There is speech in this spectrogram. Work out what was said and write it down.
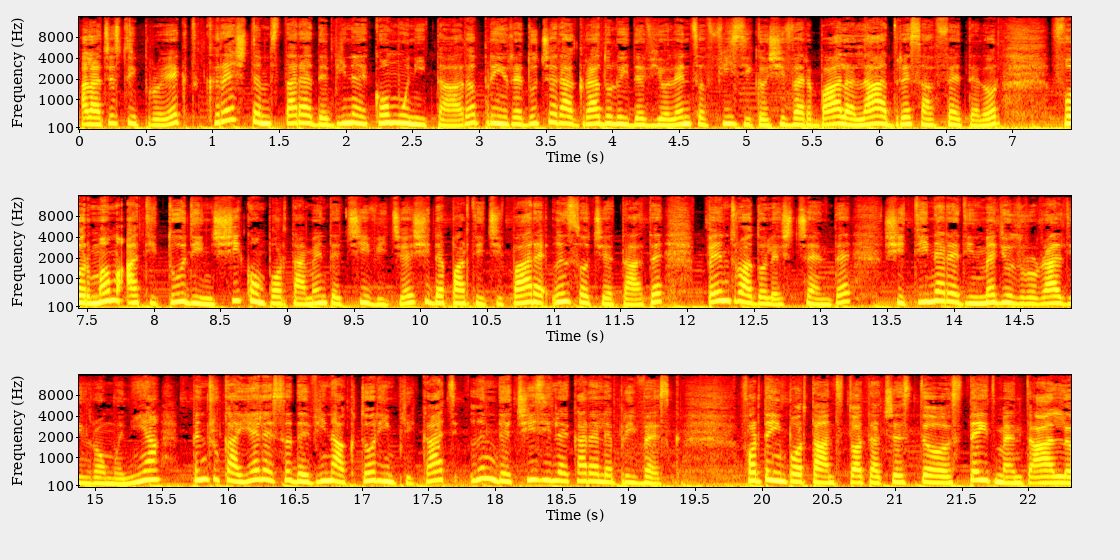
al acestui proiect. Creștem starea de bine comunitară prin reducerea gradului de violență fizică și verbală la adresa fetelor, formăm atitudini și comportamente civice și de participare în societate pentru adolescente și tinere din mediul rural din România, pentru ca ele să devină actori implicați în deciziile care le privesc. Foarte important toate acest uh, statement al, uh,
